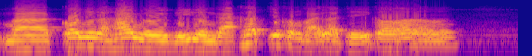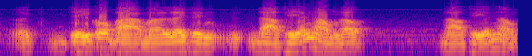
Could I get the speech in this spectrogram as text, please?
Mà coi như là hai người bị lường gạt hết chứ không phải là chỉ có Ờ, chỉ có bà mà lê thị đào thị ánh hồng đâu. Đào thị ánh hồng.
